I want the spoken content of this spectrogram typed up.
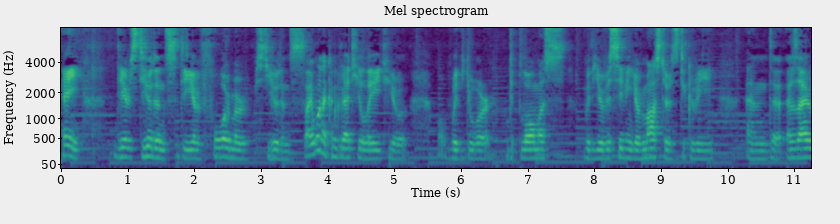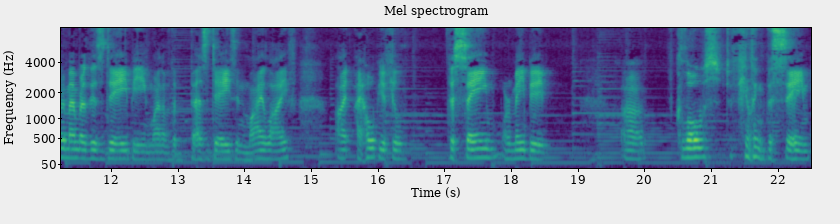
Hey, dear students, dear former students, I want to congratulate you with your diplomas, with you receiving your master's degree. And uh, as I remember this day being one of the best days in my life, I, I hope you feel the same or maybe uh, close to feeling the same.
